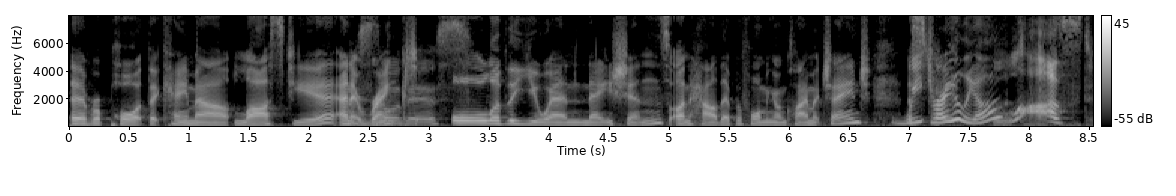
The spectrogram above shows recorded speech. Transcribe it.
a report that came out last year and I it ranked this. all of the UN nations on how they're performing on climate change. We Australia Last.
